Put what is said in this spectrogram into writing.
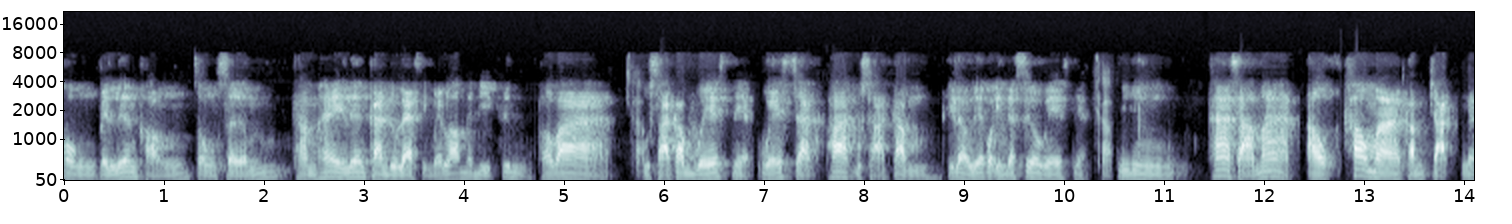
คงเป็นเรื่องของส่งเสริมทำให้เรื่องการดูแลสิ่งแวดล้อมได้ดีขึ้น เพราะว่าครับอุตสาหกรรมเวสเนี่ยเวสจากภาคอุตสาหกรรมที่เราเรียกว่า industrial waste เนี่ยครับจริงๆ ถ้าสามารถเอาเข้ามากำจัดใน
